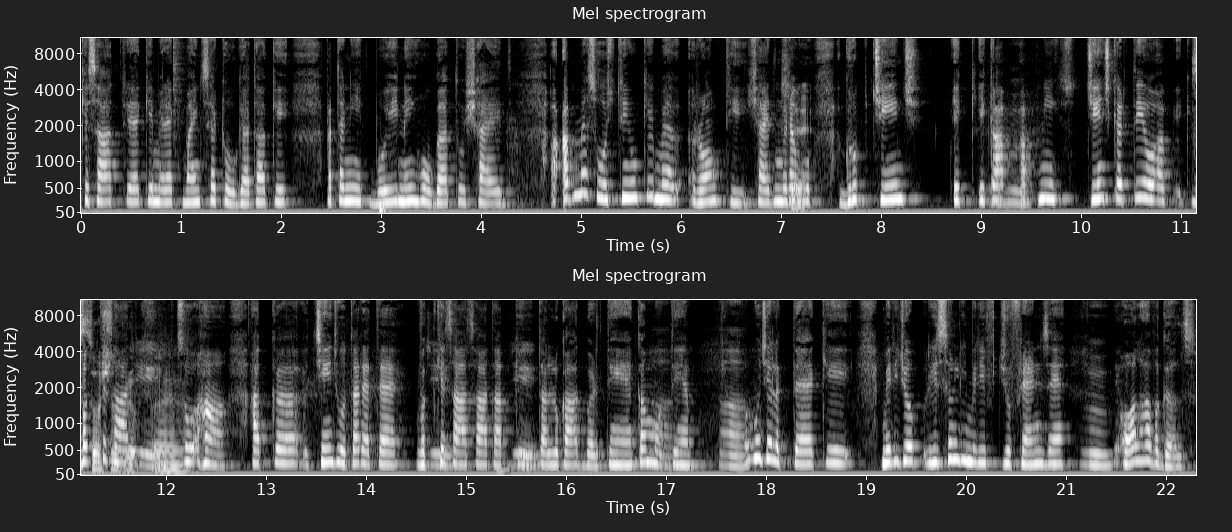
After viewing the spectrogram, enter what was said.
के साथ रह के मेरा एक माइंड सेट हो गया था कि पता नहीं एक बोई नहीं होगा तो शायद अब मैं सोचती हूँ कि मैं रॉन्ग थी शायद मेरा वो ग्रुप चेंज एक एक आप अपनी चेंज करते हो आप एक वक्त के साथ हाँ। सो हाँ आपका चेंज होता रहता है वक्त के साथ साथ आपके जी। ताल्लुकात बढ़ते हैं कम होते हैं। हाँ। और मुझे लगता है कि मेरी जो रिसेंटली मेरी जो फ्रेंड्स हैं ऑल हैव अ गर्ल्स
